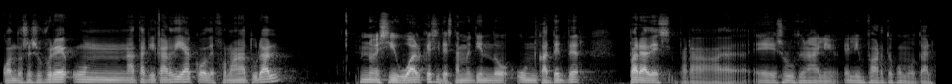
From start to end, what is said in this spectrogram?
Cuando se sufre un ataque cardíaco de forma natural, no es igual que si te están metiendo un catéter para, para eh, solucionar el infarto como tal.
